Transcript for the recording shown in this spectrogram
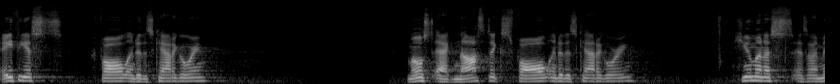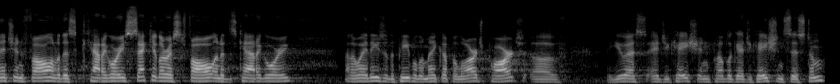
Atheists fall into this category. Most agnostics fall into this category. Humanists, as I mentioned, fall into this category. Secularists fall into this category. By the way, these are the people that make up the large part of the U.S. education, public education system,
